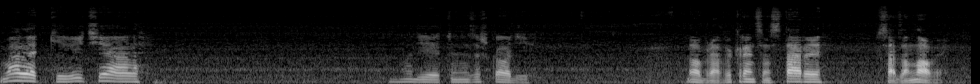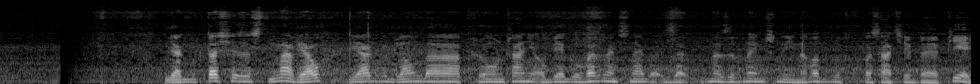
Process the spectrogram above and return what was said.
Ma lekkie wicie, ale mam nadzieję, to nie zaszkodzi. Dobra, wykręcam stary, wsadzam nowy. Jakby ktoś się zastanawiał, jak wygląda przełączanie obiegu wewnętrznego na zewnętrzny i na odwrót w Passacie B5.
